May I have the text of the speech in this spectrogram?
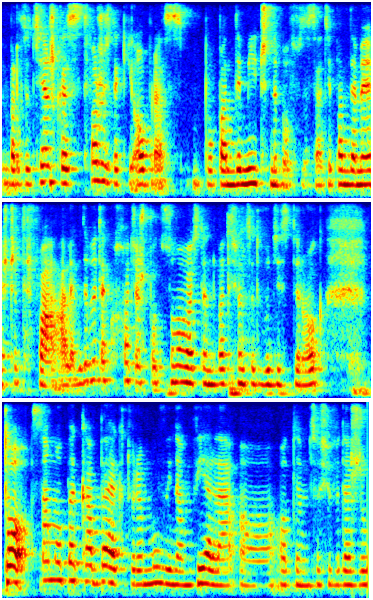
Bardzo ciężko jest stworzyć taki obraz popandemiczny, bo w zasadzie pandemia jeszcze trwa, ale gdyby tak chociaż podsumować ten 2020 rok, to samo PKB, które mówi nam wiele o, o tym, co się wydarzyło,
